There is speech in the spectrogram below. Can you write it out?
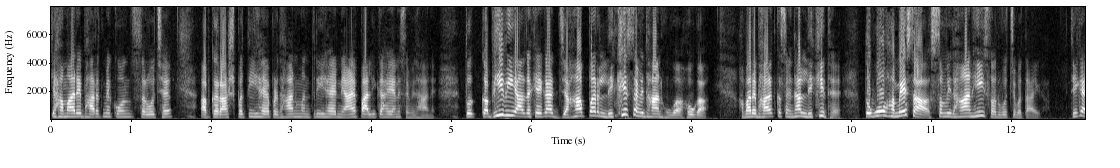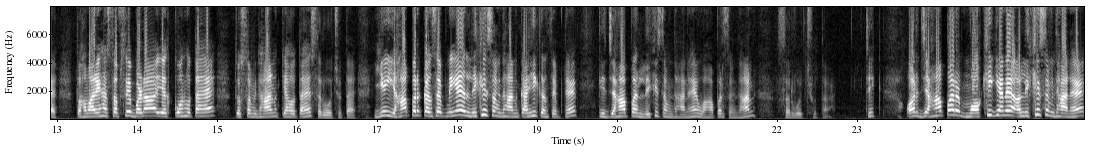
कि हमारे भारत में कौन सर्वोच्च है? आपका राष्ट्रपति है, प्रधानमंत्री है, न्यायपालिका है, यानी संविधान है। तो कभी भी याद रखेगा जहाँ पर लिखित संविधान हुआ होगा, हमारे भारत का संविधान लिखित है तो वो हमेशा संविधान ही सर्वोच्च बताएगा। ठीक है? तो हमारे यहाँ सबसे बड़ा यह कौन होता है? तो संविधान क्या होता है? सर्वोच्च होता है। ये यहाँ पर कंसेप्ट नहीं है, लिखित संविधान का ही कंसेप्ट है कि जहाँ पर लिखित संविधान है, वहाँ पर संविधान सर्वोच्च होता है। ठीक? और जहाँ पर मौखिक यानी अलिखित संविधान है,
